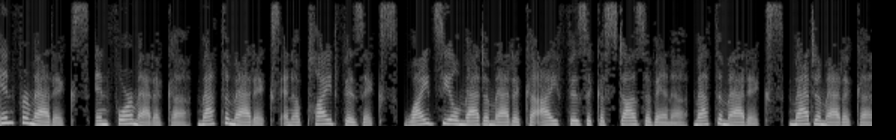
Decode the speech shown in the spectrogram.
Informatics Informatyka Mathematics and Applied Physics Wydział Matematyka i Fizyka Stosowana Mathematics Matematyka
